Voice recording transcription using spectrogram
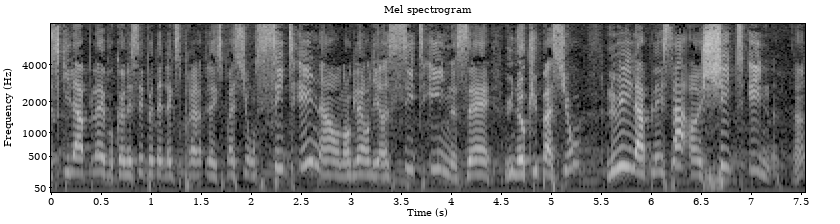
ce qu'il appelait, vous connaissez peut-être l'expression sit-in, hein, en anglais on dit un sit-in, c'est une occupation. Lui, il appelait ça un shit-in, hein,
